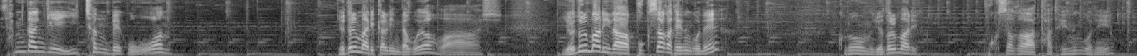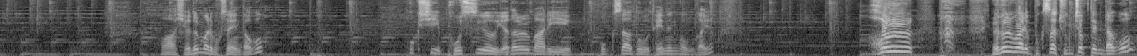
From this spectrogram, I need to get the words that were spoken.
삼단계 2105원 여덟 마리 깔린다고요? 와씨 여덟 마리 다 복사가 되는 거네? 그럼 여덟 마리 복사가 다 되는 거네요? 와, 씨, 여덟 마리 복사 된다고? 혹시 보스 8마리 복사도 되는 건가요? 헐! 8마리 복사 중첩된다고?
